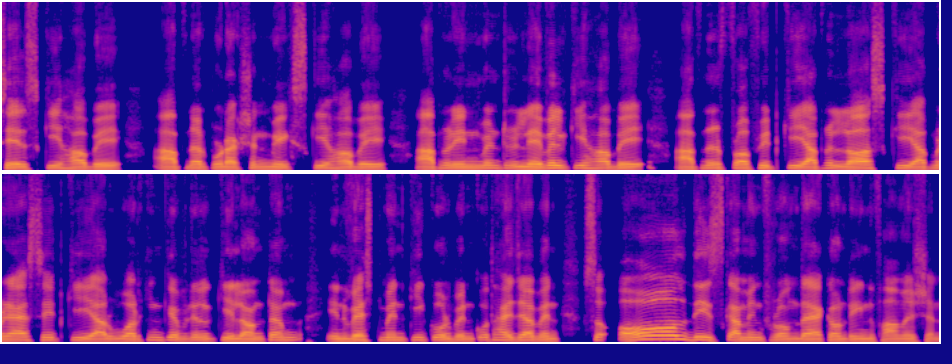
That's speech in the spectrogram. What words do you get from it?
সেলস কি হবে? আপনার প্রোডাকশন মিক্স কি হবে? আপনার ইনভেন্টরি লেভেল কি হবে? আপনার প্রফিট কি? আপনার লস কি? আপনার অ্যাসেট কি? আর ওয়ার্কিং ক্যাপিটাল কি? লং টার্ম ইনভেস্টমেন্ট কি করবেন? কোথায় যাবেন? So all this coming from the accounting information.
